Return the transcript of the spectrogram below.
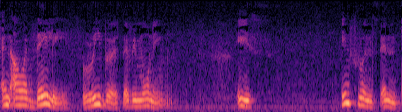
and our daily rebirth every morning is influenced and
